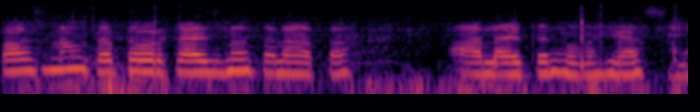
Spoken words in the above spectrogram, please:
पाऊस नव्हता तर काहीच नव्हतं ना आता. आलाय तर हो हे असला.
